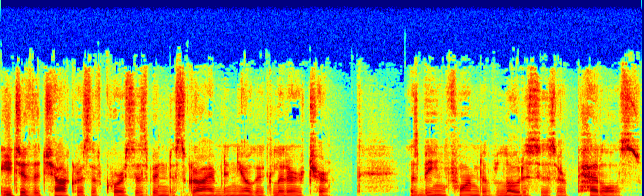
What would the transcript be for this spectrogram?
Each of the chakras, of course, has been described in yogic literature as being formed of lotuses or petals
